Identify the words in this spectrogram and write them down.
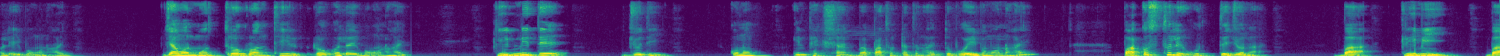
হলে এই বমন হয়, যেমন মূত্রগ্রন্থির রোগ হলে এই বমন হয়, কিডনিতে যদি কোনো ইনফেকশন বা পাথর টাথর হয়, তবুও এই বমন হয়, পাকস্থলীর উত্তেজনা বা কৃমি বা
